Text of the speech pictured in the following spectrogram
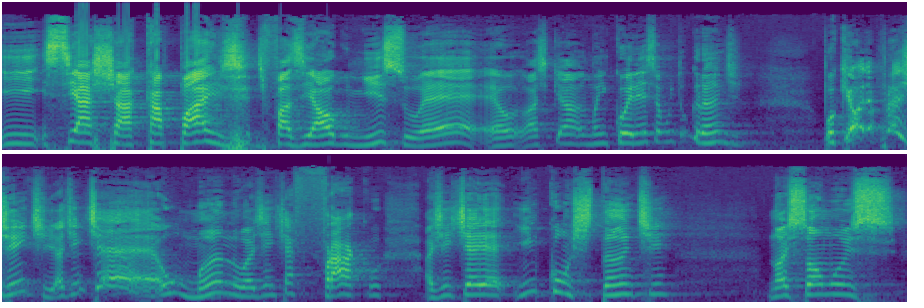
e se achar capaz de fazer algo nisso é, é eu acho que é uma incoerência muito grande. Porque olha pra gente, a gente é humano, a gente é fraco, a gente é inconstante, nós somos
